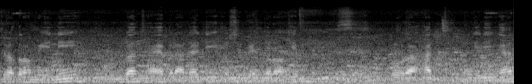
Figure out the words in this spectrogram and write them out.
silaturahmi ini kebetulan saya berada di Masjid Baitur Rahim Kelurahan Penggiringan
